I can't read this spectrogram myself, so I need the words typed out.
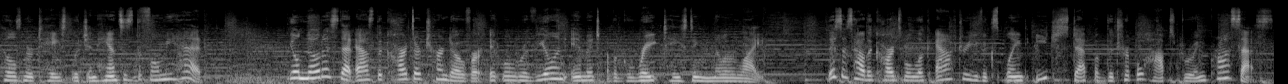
Pilsner taste which enhances the foamy head. You'll notice that as the cards are turned over, it will reveal an image of a great tasting Miller Lite. This is how the cards will look after you've explained each step of the triple hops brewing process.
